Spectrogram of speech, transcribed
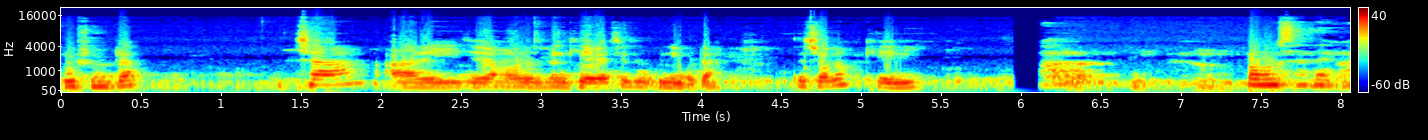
কুসুমটা। চা, আর এই যে আমার হাজব্যান্ড খেয়ে গেছে ঘুগনি ওটা। তো চলো, খেয়ে নিই। অবস্থা দেখো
